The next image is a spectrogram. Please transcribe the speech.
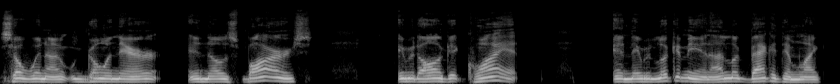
So when I would go in there in those bars, it would all get quiet. and they would look at me, and I look back at them like,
